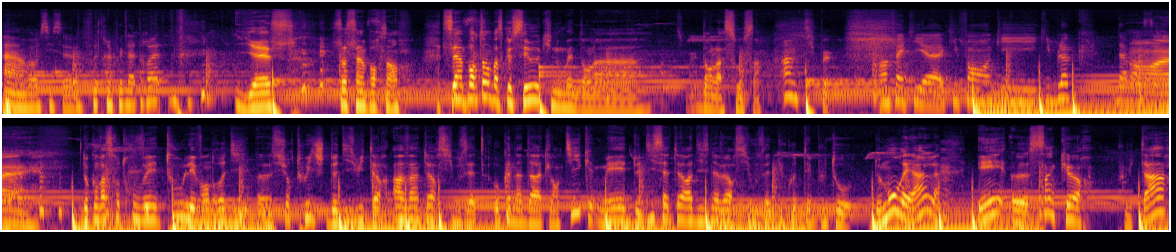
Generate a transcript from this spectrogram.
Ah, on va aussi se foutre un peu de la droite. Yes, ça c'est important. C'est important parce que c'est eux qui nous mettent dans la, dans la sauce. hein. Un petit peu. Enfin, qui, euh, qui font, qui, qui bloquent d'avancer. Ouais. Donc on va se retrouver tous les vendredis euh, sur Twitch de 18h à 20h si vous êtes au Canada Atlantique, mais de 17h à 19h si vous êtes du côté plutôt de Montréal, et 5h plus tard,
